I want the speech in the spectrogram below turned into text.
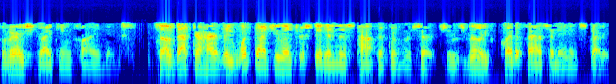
So very striking findings. So Dr. Hartley, what got you interested in this topic of research? It was really quite a fascinating study.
